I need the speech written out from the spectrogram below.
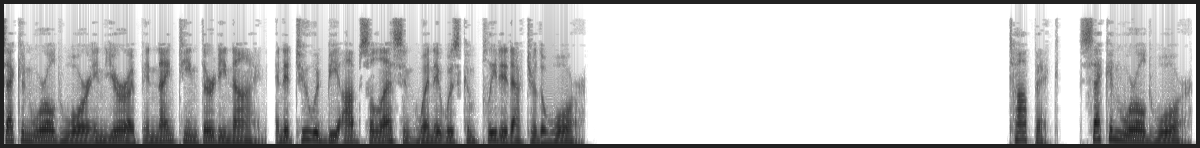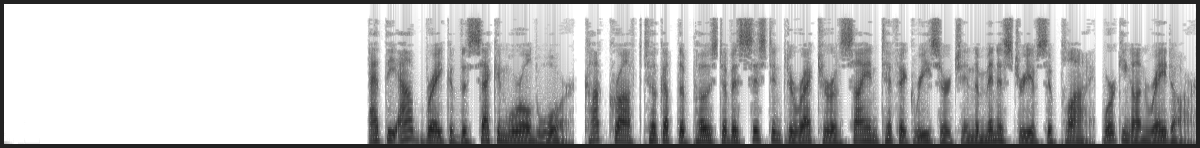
Second World War in Europe in 1939, and it too would be obsolescent when it was completed after the war. Second World War At the outbreak of the Second World War, Cockcroft took up the post of Assistant Director of Scientific Research in the Ministry of Supply, working on radar.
